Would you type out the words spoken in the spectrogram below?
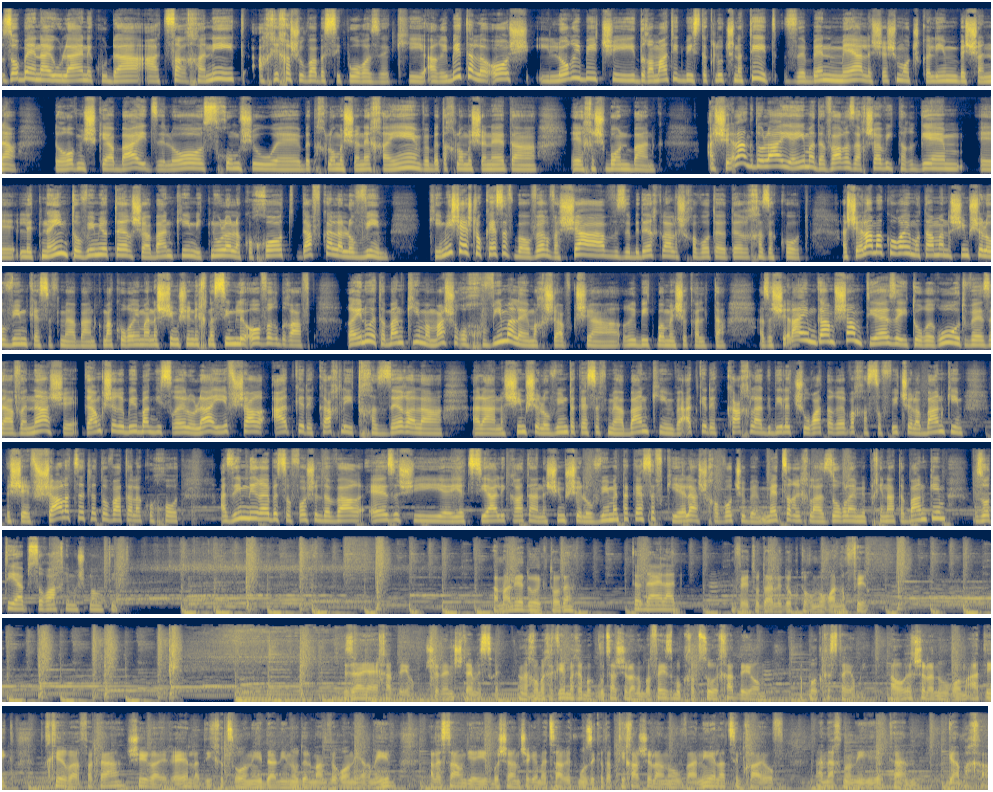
זו בעיניי אולי הנקודה הצרכנית הכי חשובה בסיפור הזה, כי הריבית על העו"ש היא לא ריבית שהיא דרמטית בהסתכלות שנתית, זה בין 100 ל-600 שקלים בשנה. לרוב משקי הבית זה לא סכום שהוא אה, בטח לא משנה חיים ובטח לא משנה את החשבון בנק. השאלה הגדולה היא האם הדבר הזה עכשיו יתרגם אה, לתנאים טובים יותר שהבנקים ייתנו ללקוחות, דווקא ללווים. כי מי שיש לו כסף בעובר ושב, זה בדרך כלל השכבות היותר חזקות. השאלה מה קורה עם אותם אנשים שלווים כסף מהבנק, מה קורה עם אנשים שנכנסים לאוברדרפט. ראינו את הבנקים ממש רוכבים עליהם עכשיו כשהריבית במשק עלתה. אז השאלה אם גם שם תהיה איזו התעוררות ואיזו הבנה שגם כשריבית בנק ישראל עולה, אי אפשר עד כדי כך להתאכזר על, ה, על האנשים שלווים את הכסף מהבנקים, ועד כדי כך להגדיל את שורת הרווח הסופית של הבנקים, ושאפשר לצאת לטובת הלקוחות. אז אם נראה בסופו של דבר איזושהי יציאה לקראת האנשים שלווים את הכסף, כי אלה השכבות שבאמת צריך לעזור להם מבחינת הבנקים, זאת תהיה הבשורה הכי משמעותית. עמליה דואק, תודה. תודה אלעד. ותודה לדוקטור מורן אופיר. זה היה אחד ביום של N12. אנחנו מחכים לכם בקבוצה שלנו בפייסבוק, חפשו אחד ביום, הפודקאסט היומי. העורך שלנו רום אטיק, תחקיר והפקה, שירה הראל, עדי חצרוני, דני נודלמן ורוני ארניב, על הסאונד יאיר בשן שגם יצר את מוזיקת הפתיחה שלנו, ואני אלעד שמחיוף, אנחנו נהיה כאן גם מחר.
